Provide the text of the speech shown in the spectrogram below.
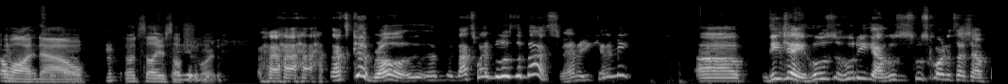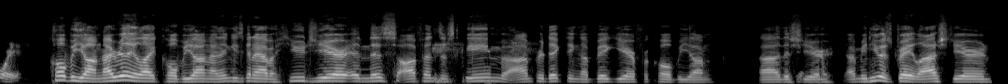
come on now. Don't sell yourself short. That's good, bro. That's why Blu's the best, man. Are you kidding me? Uh, DJ, who's who do you got? Who's who's scoring the touchdown for you? Colbie Young. I really like Colbie Young. I think he's going to have a huge year in this offensive scheme. I'm predicting a big year for Colbie Young uh, this year. I mean, he was great last year, and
